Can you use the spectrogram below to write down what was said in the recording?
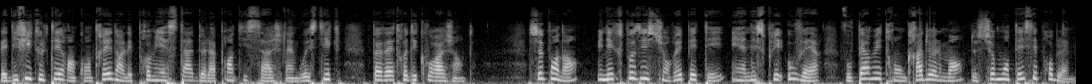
Les difficultés rencontrées dans les premiers stades de l'apprentissage linguistique peuvent être décourageantes. Cependant, une exposition répétée et un esprit ouvert vous permettront graduellement de surmonter ces problèmes.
